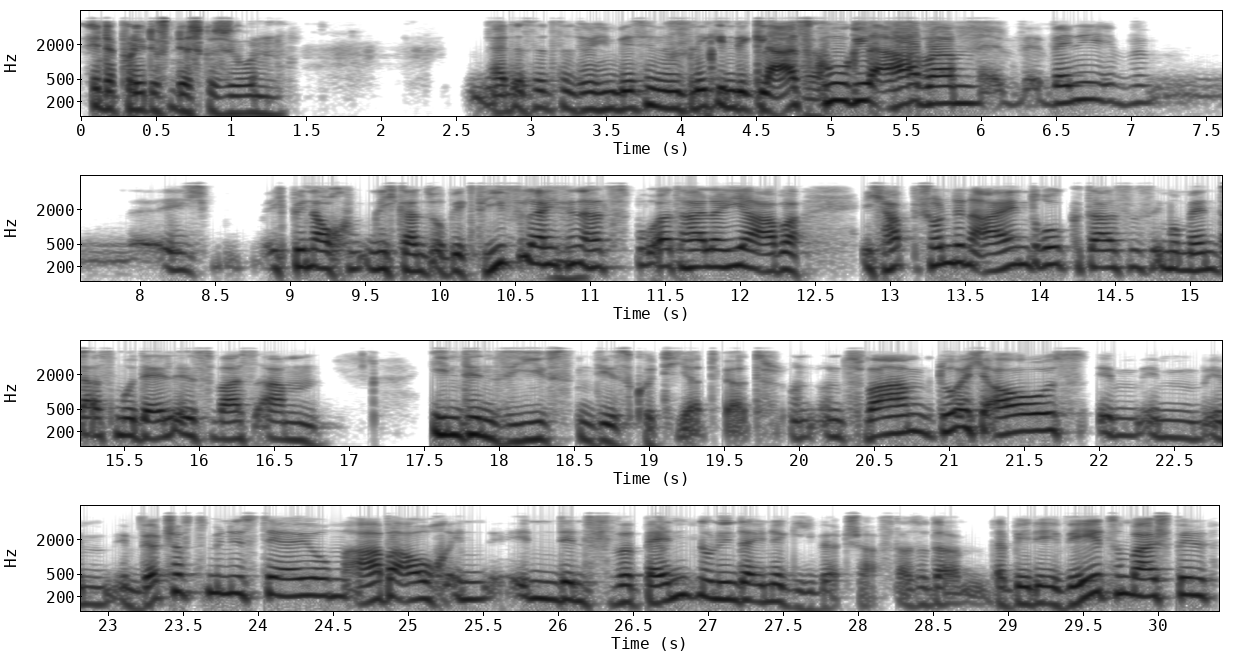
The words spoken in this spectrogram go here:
in der politischen Diskussion? Ja, das ist jetzt natürlich ein bisschen ein Blick in die Glaskugel, ja. aber wenn ich, ich, ich bin auch nicht ganz objektiv vielleicht mhm. als Beurteiler hier, aber ich habe schon den Eindruck, dass es im Moment das Modell ist, was am intensivsten diskutiert wird. Und, und zwar durchaus im, im, im, im Wirtschaftsministerium, aber auch in, in den Verbänden und in der Energiewirtschaft. Also der, der BDEW zum Beispiel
